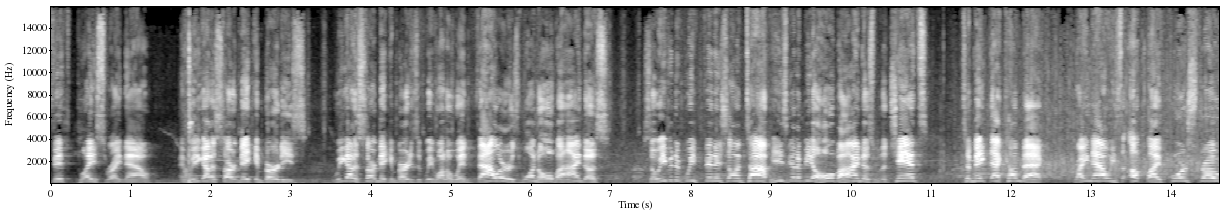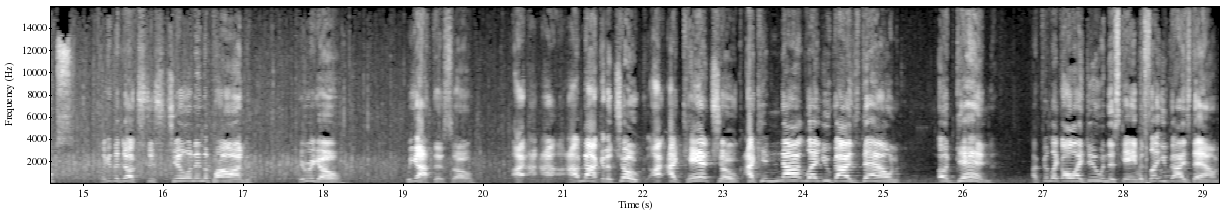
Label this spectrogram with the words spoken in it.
fifth place right now. And we got to start making birdies. We got to start making birdies if we want to win. Fowler is one hole behind us. So even if we finish on top, he's to be a hole behind us with a chance to make that comeback. Right now, he's up by four strokes. Look at the Ducks just chilling in the pond. Here we go. We got this, though. I, I, I'm not going to choke. I, I can't choke. I cannot let you guys down again. I feel like all I do in this game is let you guys down.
